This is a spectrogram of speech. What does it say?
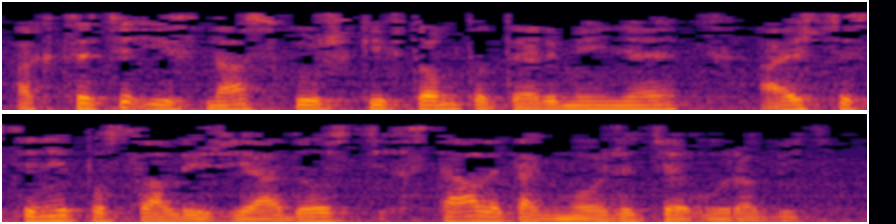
Ak chcete ísť na skúšky v tomto termíne a ešte ste neposlali žiadosť, stále tak môžete urobiť.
